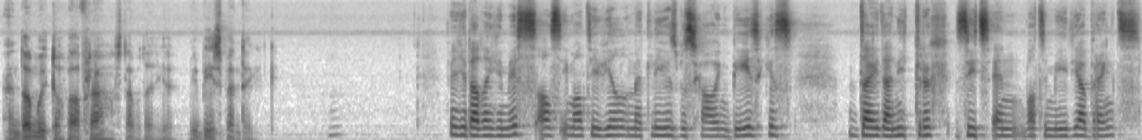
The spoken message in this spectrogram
En dan moet je toch wel vragen stellen dat je mee bezig bent, denk ik. Vind je dat een gemis als iemand die veel met levensbeschouwing bezig is, dat je dat niet terug ziet in wat de media brengt?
